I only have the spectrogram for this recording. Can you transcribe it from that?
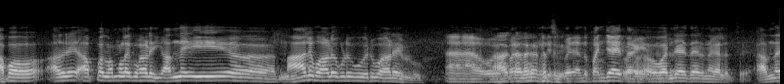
അപ്പോൾ അതിൽ അപ്പോൾ നമ്മളെ വാർഡ് അന്ന് ഈ നാല് വാർഡ് കൂടി ഒരു വാർഡേ ഉള്ളൂ. ആ, കാലഘട്ടത്തിൽ. പഞ്ചായത്തായിരുന്ന. കാലത്ത്. അന്ന്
